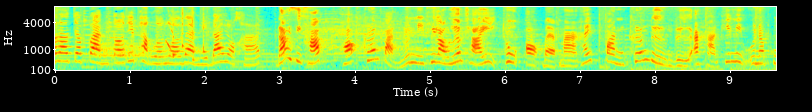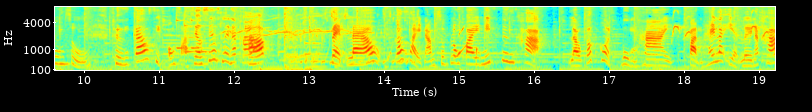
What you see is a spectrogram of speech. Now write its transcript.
แล้วเราจะปั่นตอนที่ผักร้อนๆแบบนี้ได้เหรอครับ ได้สิครับ เพราะเครื่องปั่นรุ่นนี้ที่เราเลือกใช้ถูกออกแบบมาให้ปั่นเครื่องดื่ม หรืออาหารที่มีอุณหภูมิสูงถึง 90 องศาเซลเซียสเลยนะครับ เสร็จแล้วก็ใส่น้ำซุปลงไปนิดนึงค่ะ แล้วก็กดปุ่มไฮปั่นให้ละเอียดเลยนะคะ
